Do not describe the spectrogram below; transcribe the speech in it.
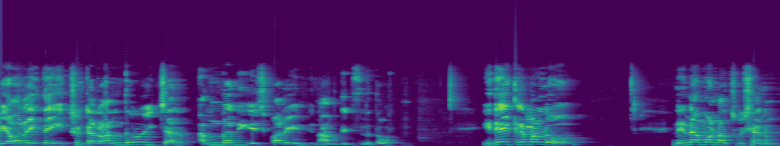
ఎవరైతే ఇచ్చుంటారో అందరూ ఇచ్చారు. అందరినీ చేసి పారేయండి. నాకు తెలిసినంతవరకు ఇదే క్రమంలో నిన్న మొన్న చూశాను.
